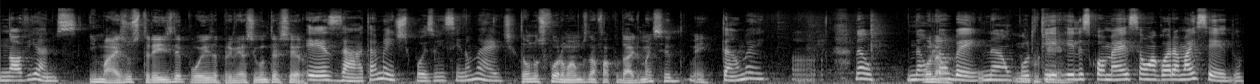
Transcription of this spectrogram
nove anos. E mais os três depois da primeira, segundo, terceiro. Exatamente, depois o ensino médio. Então nos formamos na faculdade mais cedo também. Também. Não, não, Ou não? também. Não, Por porque quê? eles começam agora mais cedo.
